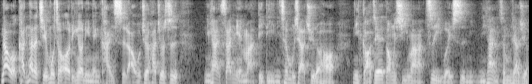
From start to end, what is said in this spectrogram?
那我看他的节目从二零二零年开始啦，我觉得他就是你看三年嘛，弟弟你撑不下去了哈，你搞这些东西嘛，自以为是，你你看你撑不下去了。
